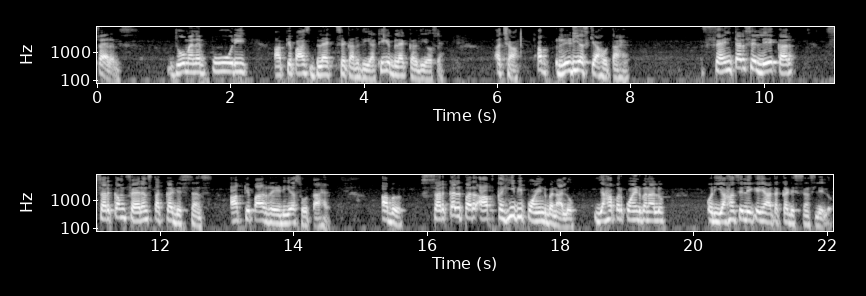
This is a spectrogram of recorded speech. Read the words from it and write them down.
फेरेंस जो मैंने पूरी आपके पास ब्लैक से कर दिया, ठीक है? ब्लैक कर दिया उसे। अच्छा अब रेडियस क्या होता है? सेंटर से लेकर सरकम तक का डिस्टेंस आपके पास रेडियस होता है। अब सर्कल पर आप कहीं भी पॉइंट बना लो, यहाँ पर पॉइंट बना लो और यहाँ से लेकर यहाँ तक का डिस्टेंस ले लो।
